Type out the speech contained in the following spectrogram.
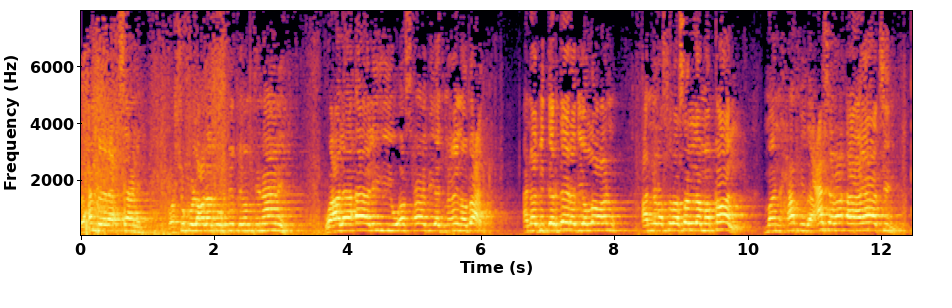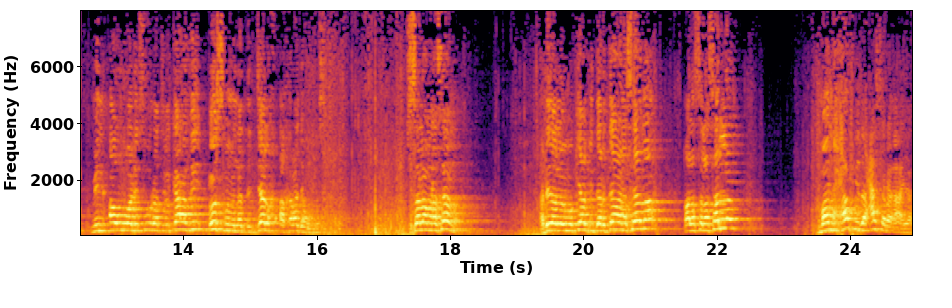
الحمد لله إحسانه والشكر على توفيقه وامتنانه وعلى آله وأصحابه أجمعين وبعد. أن أبي الدرداء رضي الله عنه أن رسول الله صلى الله عليه وسلم قال من حفظ عشر آيات من أول سورة الكهف عصم من الدجال أخرجه مسلم. عليه وسلم حديث لو مكيا في درداء نسمع قال صلى الله عليه وسلم من حفظ عشر آيات.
